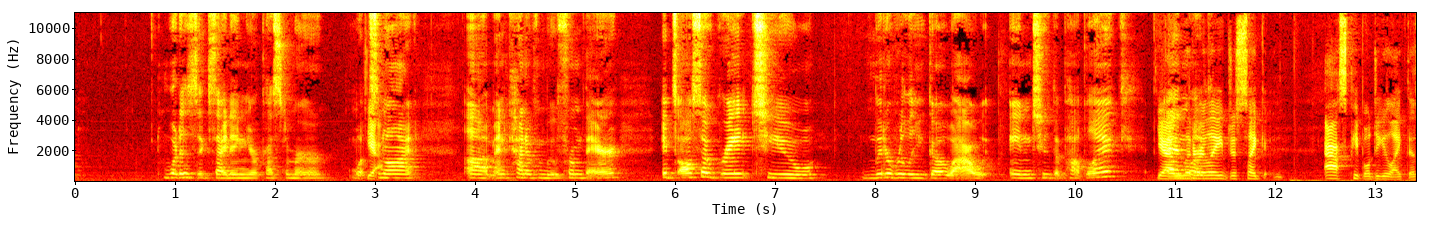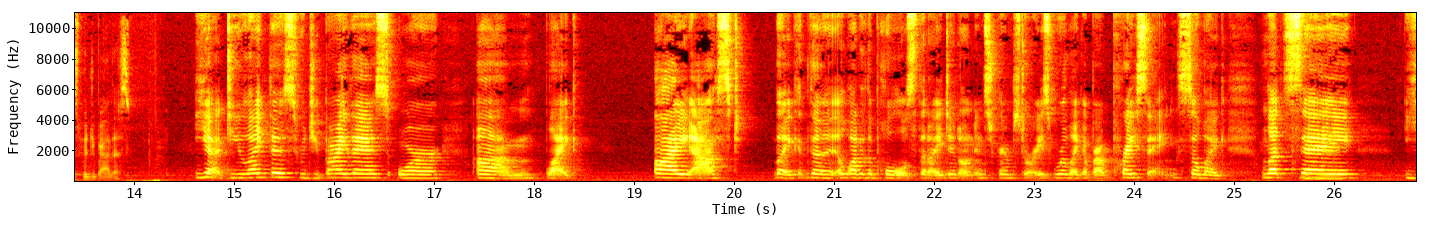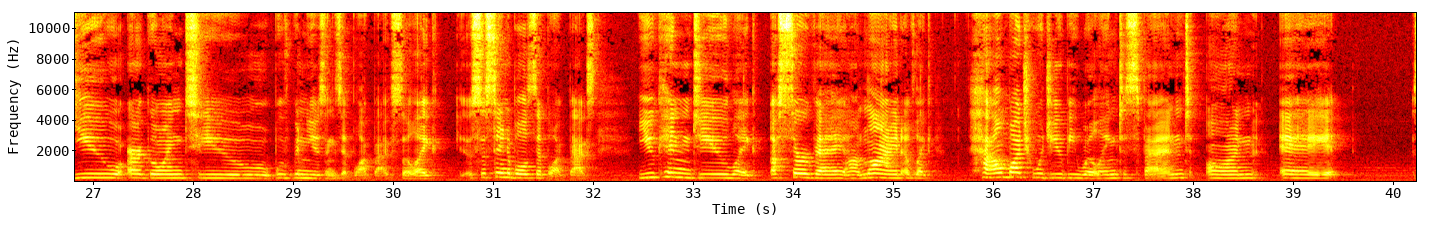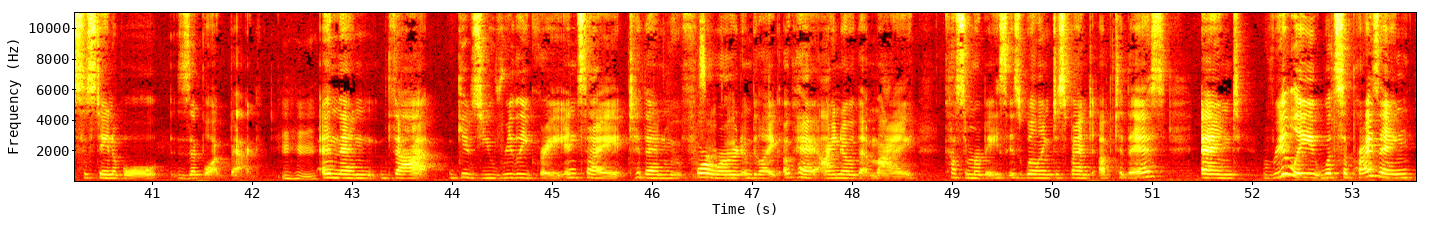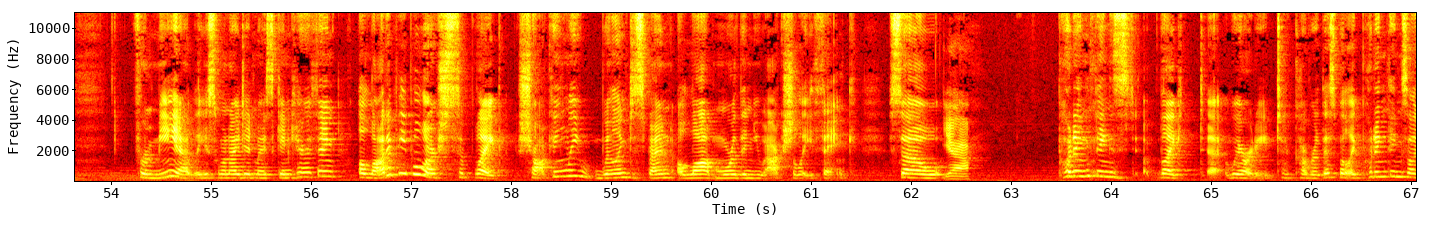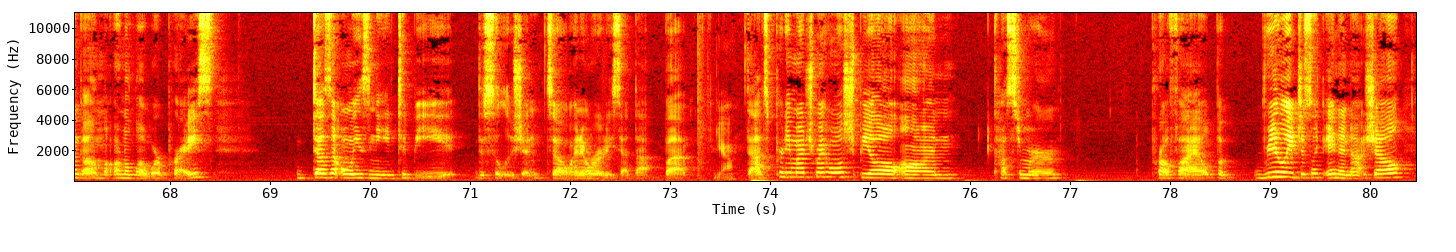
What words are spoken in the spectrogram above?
what is exciting your customer what's Yeah. not um, and kind of move from there it's also great to literally go out into the public yeah and, like, literally just like ask people do you like this would you buy this yeah, do you like this? Would you buy this? Or um, like I asked like the a lot of the polls that I did on Instagram stories were like about pricing. So like let's say you are going to we've been using Ziploc bags. So like sustainable Ziploc bags. You can do like a survey online of like how much would you be willing to spend on a sustainable Ziploc bag? mm-hmm. and then that gives you really great insight to then move forward and be like okay i know that my customer base is willing to spend up to this. And really what's surprising for me at least when i did my skincare thing a lot of people are like shockingly willing to spend a lot more than you actually think. So yeah. putting things like uh, we already covered this but like putting things like on, on a lower price doesn't always need to be the solution. So i know i already said that but yeah. that's pretty much my whole spiel on customer profile but really just like in a nutshell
